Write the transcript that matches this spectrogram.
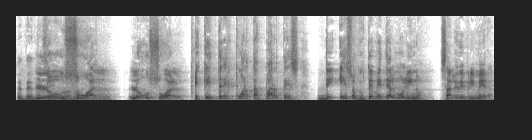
lo usual, lo usual es que tres cuartas partes de eso que usted mete al molino sale de primera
